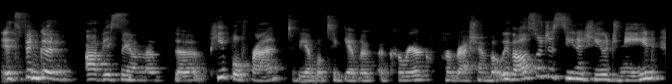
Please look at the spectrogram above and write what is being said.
it's been good, obviously, on the, the people front to be able to give a, a career progression. But we've also just seen a huge need.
